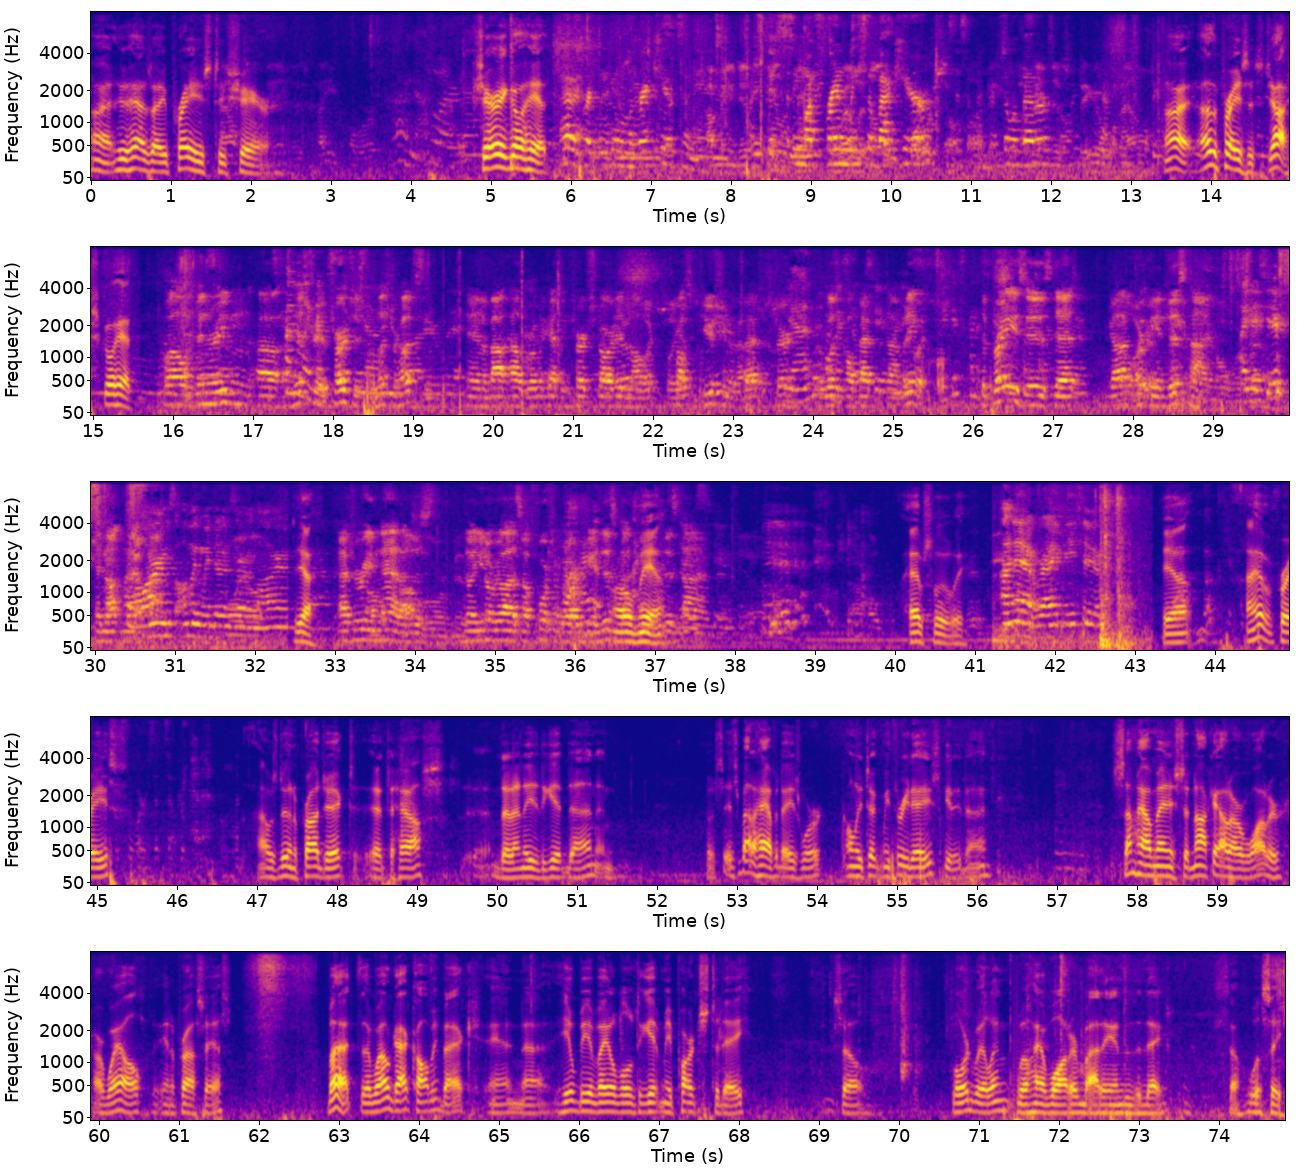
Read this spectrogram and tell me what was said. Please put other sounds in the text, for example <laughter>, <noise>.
All right, who has a praise to share? Sherry, go ahead. I had a great weekend with my grandkids, and it's good to see my friend Lisa back here, feeling better. All right, other praises. Josh, go ahead. Well, I've been reading uh, a history of churches from Lister Hudson and about how the Roman Catholic Church started and all the prosecution of the Baptist Church. It wasn't called Baptist at the time. But anyway, the praise is that God put me in this time I do too. and not now. Alarms, all my windows are alarmed. Yeah. After reading that, I just, no, you don't realize how fortunate we are to be in this Oh, country man. at this time. <laughs> Absolutely. I know, right? Me too. Yeah. I have a praise. I was doing a project at the house uh, that I needed to get done, and it's, it's about a half a day's work. Only took me three days to get it done. Somehow managed to knock out our water, our well, in the process. But the well guy called me back, and uh, he'll be available to get me parts today. So, Lord willing, we'll have water by the end of the day. So we'll see.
